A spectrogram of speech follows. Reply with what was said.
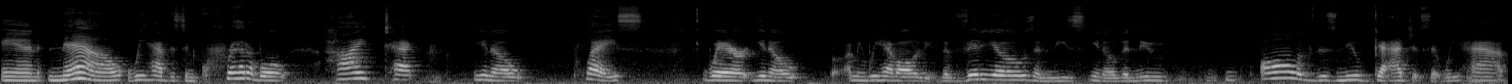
And now we have this incredible high tech, you know, place where, you know, I mean, we have all of the, the videos and these, you know, the new all of these new gadgets that we have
